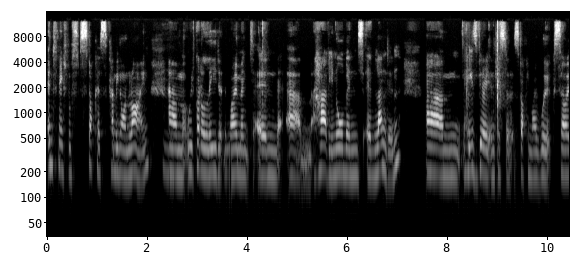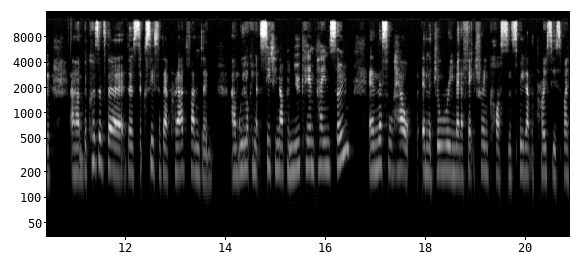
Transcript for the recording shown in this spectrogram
international stockists coming online. Mm. Um, we've got a lead at the moment in um, Harvey Norman's in London. Um, he's very interested at stocking my work. So, um, because of the, the success of our crowdfunding, um, we're looking at setting up a new campaign soon, and this will help in the jewellery manufacturing costs and speed up the process by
